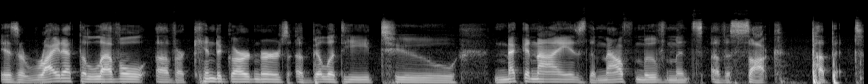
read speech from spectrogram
is a right at the level of our kindergartner's ability to mechanize the mouth movements of a sock puppet.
